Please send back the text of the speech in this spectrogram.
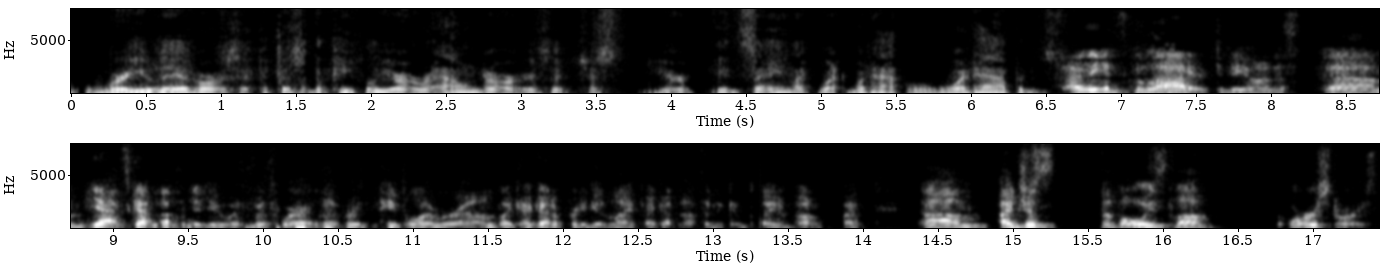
where you live, or is it because of the people you're around, or is it just you're insane? Like, what what ha- what happens? I think it's the latter, to be honest. Um, yeah, it's got nothing to do with, with where I live or the people I'm around. Like, I got a pretty good life. I got nothing to complain about. But um, I just, I've always loved horror stories.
